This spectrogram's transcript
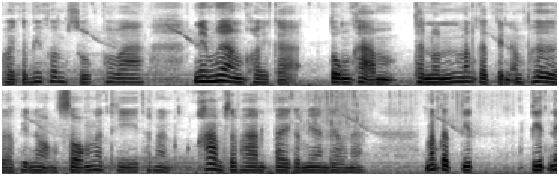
ข่อยก็มีความสุข เพราะว่าในเมืองข่อยก็ตรงข้ามถนนมันก็เป็นอำเภอละพี่น้องสองนาทีเท่านั้นข้ามสะพานไปก็แม่นแล้วนะ มันก็ติดติดใน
